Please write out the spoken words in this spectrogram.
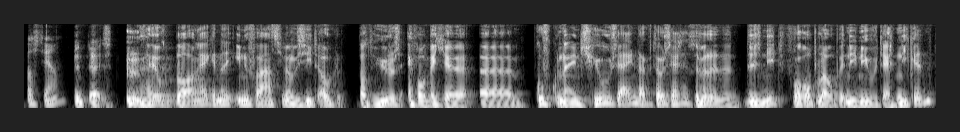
Bastiaan? Heel belangrijk in de innovatie. Maar we zien ook dat huurders echt wel een beetje uh, proefkonijnschuw zijn, laat ik het zo zeggen. Ze willen dus niet voorop lopen in die nieuwe technieken.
